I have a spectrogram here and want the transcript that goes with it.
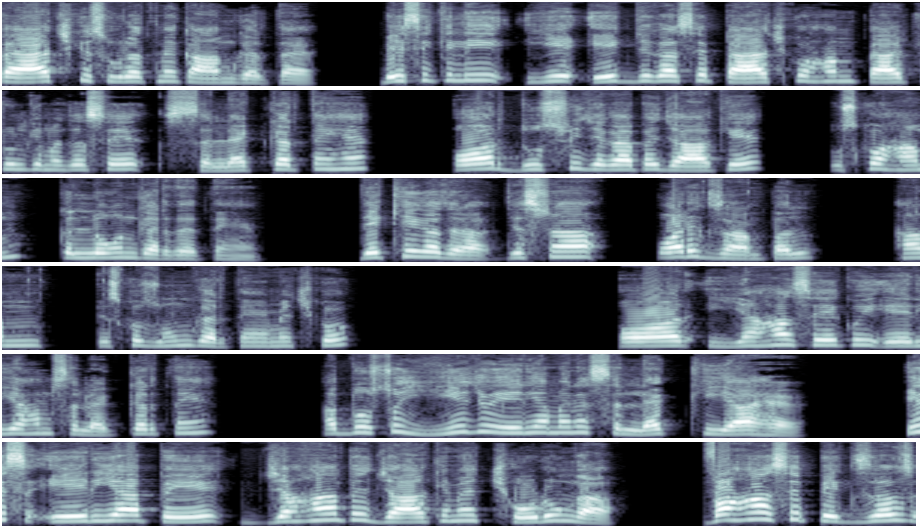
पैच की सूरत में काम करता है। बेसिकली ये एक जगह से पैच को हम पैच टूल की मदद से सेलेक्ट करते हैं और दूसरी जगह पे जाके उसको हम क्लोन कर देते हैं। देखिएगा ज़रा, जिस तरह फॉर एग्ज़ाम्पल हम इसको जूम करते हैं इमेज को। और यहाँ से कोई एरिया हम सेलेक्ट करते हैं। अब दोस्तों, ये जो एरिया मैंने सेलेक्ट किया है, इस एरिया पे जहाँ पे जाके मैं छोड़ूँगा, वहाँ से पिक्सल्स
